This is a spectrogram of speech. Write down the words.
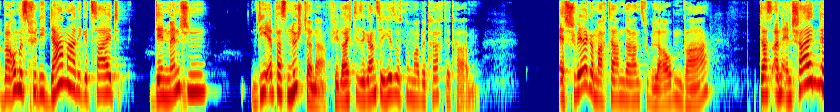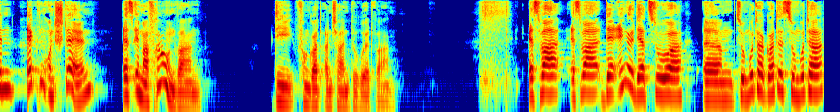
warum es für die damalige Zeit den Menschen, die etwas nüchterner vielleicht diese ganze Jesus-Nummer betrachtet haben, es schwer gemacht haben, daran zu glauben, war, dass an entscheidenden Ecken und Stellen es immer Frauen waren, die von Gott anscheinend berührt waren. Es war, es war der Engel, der zur, ähm, zur Mutter Gottes, zur Mutter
